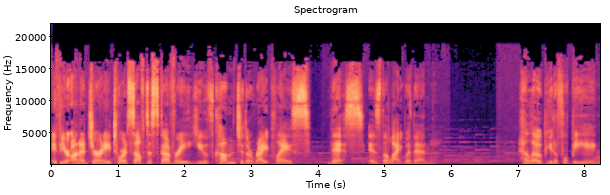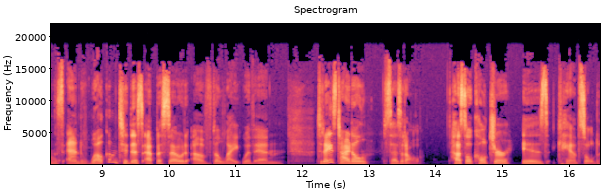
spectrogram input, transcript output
If you're on a journey towards self discovery, you've come to the right place. This is The Light Within. Hello, beautiful beings, and welcome to this episode of The Light Within. Today's title says it all Hustle Culture is Cancelled.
